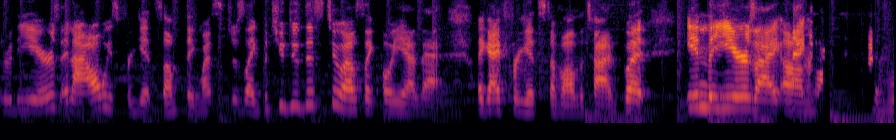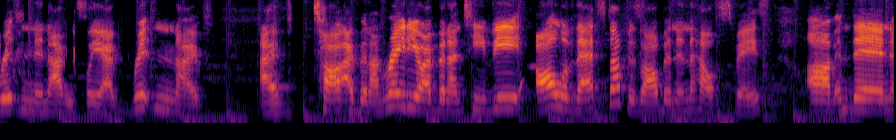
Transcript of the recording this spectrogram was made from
through the years, and I always forget something. My sister's like, "But you do this too." I was like, "Oh yeah, that." Like I forget stuff all the time, but in the years I um, I've written, and obviously I've written, I've I've taught, I've been on radio, I've been on TV. All of that stuff has all been in the health space. Um, and then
